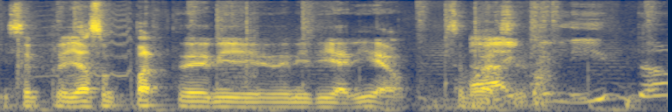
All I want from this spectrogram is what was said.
y siempre ya son parte de mi, de mi día a día, se puede Ay, decir. qué lindo.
